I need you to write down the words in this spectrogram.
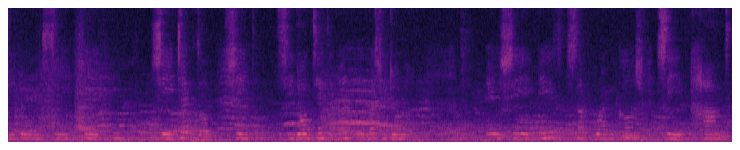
She see she she take the she she don't take the man but she don't know and she is surprised because she can't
